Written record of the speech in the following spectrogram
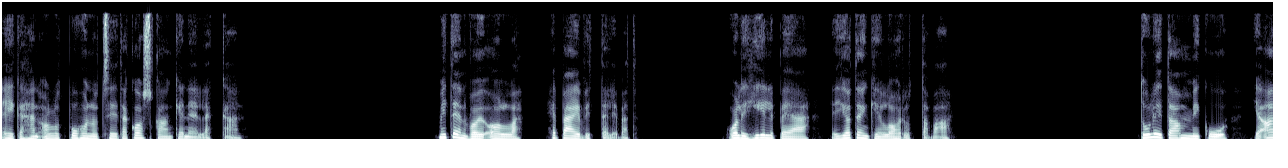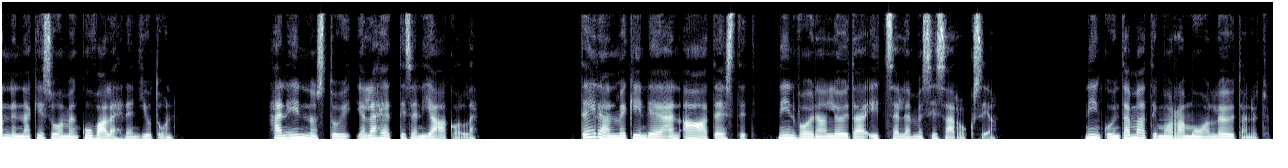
eikä hän ollut puhunut siitä koskaan kenellekään. Miten voi olla, he päivittelivät. Oli hilpeää ja jotenkin lohduttavaa. Tuli tammikuu ja Anne näki Suomen Kuvalehden jutun. Hän innostui ja lähetti sen Jaakolle. Tehdään mekin DNA-testit, niin voidaan löytää itsellemme sisaruksia. Niin kuin tämä Timo Ramu on löytänyt.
